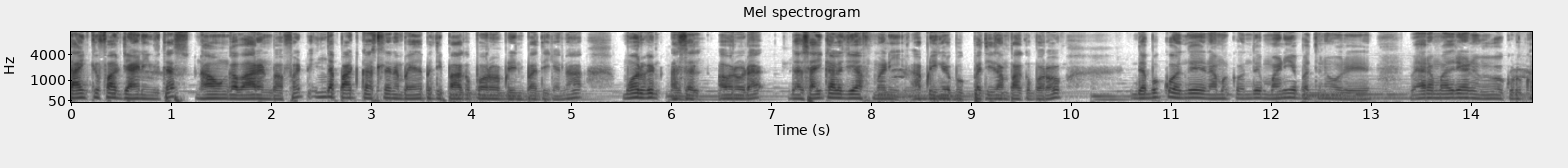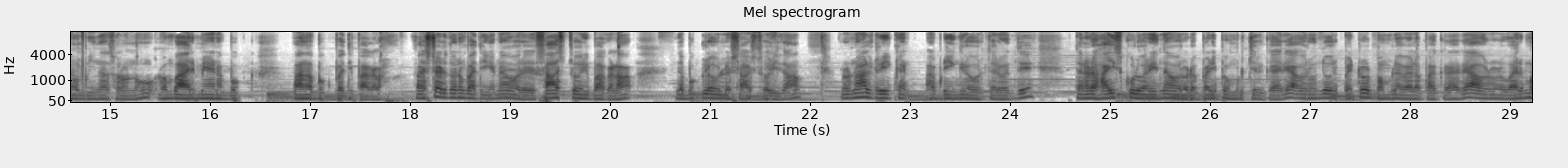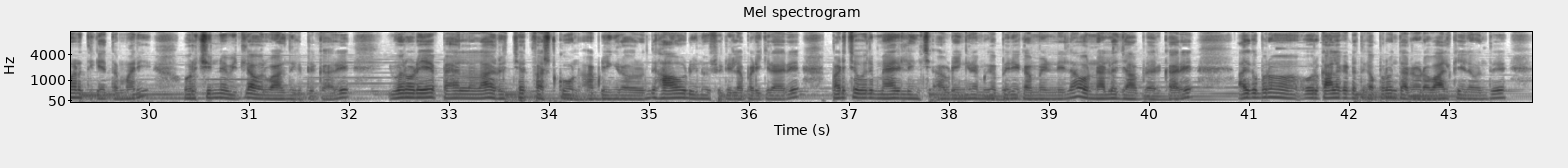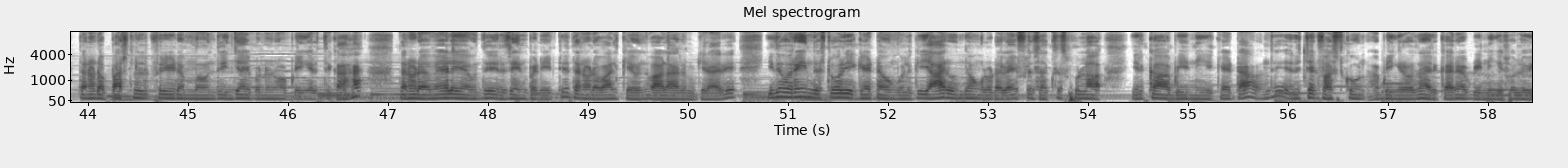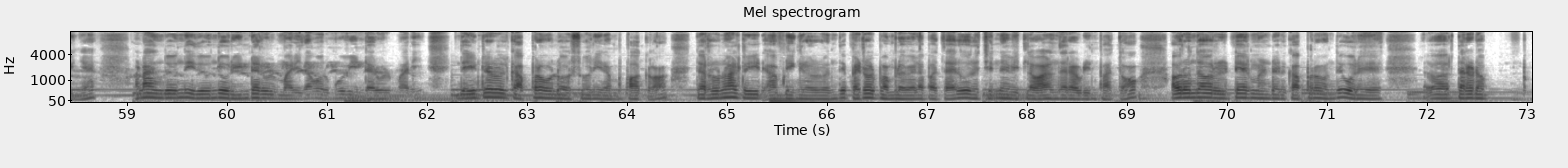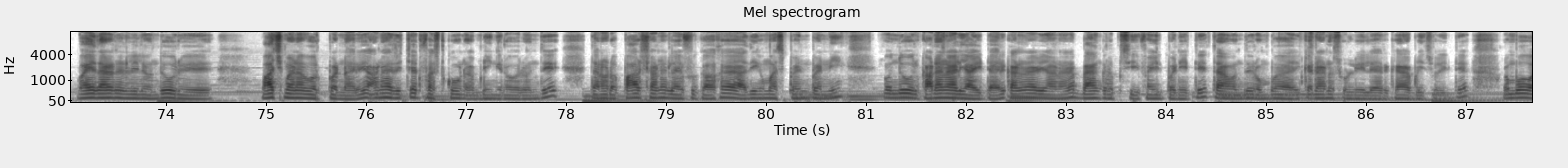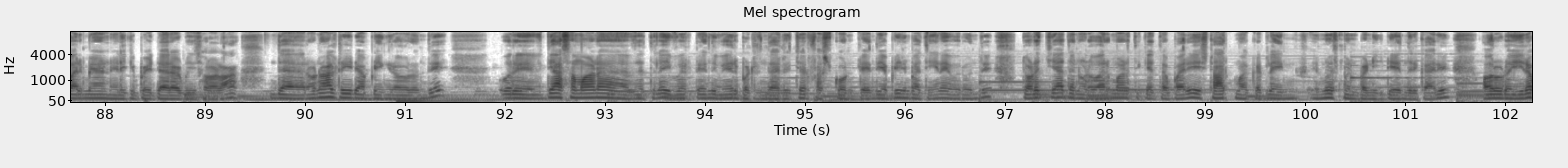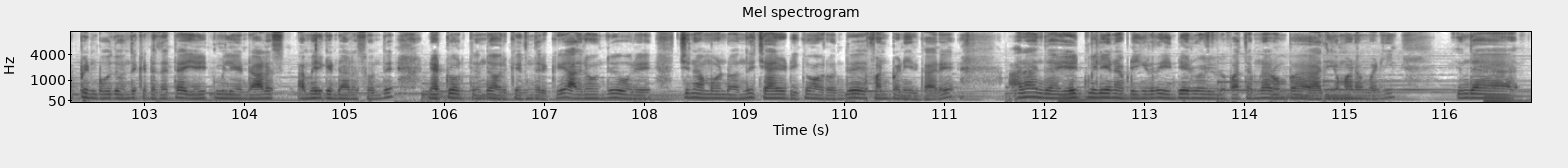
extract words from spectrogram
Thank you for joining with us நான் உங்கள் Warren Buffett. இந்த பாட்காஸ்ட்டில் நம்ம எதை பற்றி பார்க்க போகிறோம் அப்படின்னு பார்த்தீங்கன்னா மோர்கன் அசல் அவரோட த சைக்காலஜி ஆஃப் மணி அப்படிங்கிற புக் பற்றி தான் பார்க்க போகிறோம் இந்த புக் வந்து நமக்கு வந்து மணியை பற்றின ஒரு வேறு மாதிரியான வியூவை கொடுக்கும் அப்படின்னு தான் சொல்லணும். ரொம்ப அருமையான புக் வாங்க புக் பற்றி பார்க்கலாம். ஃபஸ்ட் எடுத்தோன்னு பார்த்தீங்கன்னா ஒரு ஷார்ட் ஸ்டோரி பார்க்கலாம். இந்த புக்கில் உள்ள ஷார்ட் ஸ்டோரி தான். ரொனால்ட் ரீகன் அப்படிங்கிற ஒருத்தர் வந்து தன்னோட ஹை ஸ்கூல் வரையும் தான் அவரோட படிப்பை முடிச்சிருக்காரு. அவர் வந்து ஒரு பெட்ரோல் பம்பில் வேலை பார்க்குறாரு. அவரோட வருமானத்துக்கு ஏற்ற மாதிரி ஒரு சின்ன வீட்டில் அவர் வாழ்ந்துக்கிட்டு இருக்காரு. இவருடைய பேரலாக ரிச்சர்ட் ஃபர்ஸ்ட் கோன் அப்படிங்கிறவர் வந்து ஹார்வர்ட் யூனிவர்சிட்டியில் படிக்கிறாரு. படித்தவர் மேரிலிஞ்ச் அப்படிங்கிற மிகப்பெரிய கம்பெனியில் ஒரு நல்ல ஜாப்பில் இருக்கார். அதுக்கப்புறம் ஒரு காலகட்டத்துக்கு அப்புறம் தன்னோட வாழ்க்கையில் வந்து தன்னோட பர்சனல் ஃப்ரீடம் வந்து என்ஜாய் பண்ணணும் அப்படிங்கிறதுக்காக தன்னோட வேலையை வந்து ரிசைன் பண்ணிவிட்டு தன்னோட வாழ்க்கையை வந்து வாழ ஆரம்பிக்கிறாரு. இதுவரை இந்த ஸ்டோரியை கேட்டவங்களுக்கு யார் வந்து அவங்களோட லைஃப்பில் சக்ஸஸ்ஃபுல்லாக இருக்கா அப்படின்னு நீங்கள் கேட்டால் வந்து ரிச்சர்ட் ஃபஸ்ட் கோன் அப்படிங்கிறவர் தான் இருக்கார் அப்படின்னு நீங்கள் சொல்லுவீங்க. ஆனால் இது வந்து இது வந்து ஒரு இன்டர்வல் மாதிரி தான் ஒரு மூவி இன்டர்வல் மாதிரி. இந்த இன்டர்வலுக்கு அப்புறம் உள்ள ஒரு ஸ்டோரி நம்ம பார்க்கலாம். இந்த ரொனால்ட் ரீட் அப்படிங்கிறவர் வந்து பெட்ரோல் பம்பில் வேலை பார்த்தாரு. ஒரு சின்ன வீட்டில் வாழ்ந்தார் அப்படின்னு பார்த்தோம். அவர் வந்து அவர் ரிட்டையர்மெண்ட்டுக்கு அப்புறம் வந்து ஒரு தன்னோட வயதான நிலையில் வந்து ஒரு வாட்ச்மேனாக ஒர்க் பண்ணார். ஆனால் ரிச்சர்ட் ஃபஸ்ட் கோன் அப்படிங்கிறவர் வந்து தன்னோட பார்ஷான லைஃபுக்காக அதிகமாக ஸ்பெண்ட் பண்ணி வந்து ஒரு கடனாளி ஆகிட்டார் கடனாளி ஆனால் பேங்க் ரப்சி ஃபைல் பண்ணிவிட்டு தான் வந்து ரொம்ப இக்கட்டான சூழ்நிலையில் இருக்கேன் அப்படின்னு சொல்லிட்டு ரொம்ப வறுமையான நிலைக்கு போயிட்டார் அப்படின்னு சொல்லலாம். இந்த ரொனால்ட் ரீட் அப்படிங்கிறவர் வந்து ஒரு வித்தியாசமான விதத்தில் இவர்கிட்டேருந்து வேறுபட்டிருந்தார். ரிச்சர்ட் ஃபஸ்ட் கோன்ட்லேருந்து எப்படின்னு பார்த்தீங்கன்னா இவர் வந்து தொடர்ச்சியாக தன்னோட வருமானத்துக்கு ஏற்ற மாதிரி ஸ்டாக் மார்க்கெட்டில் இன் இன்வெஸ்ட்மெண்ட் பண்ணிக்கிட்டே இருந்திருக்காரு. அவரோட இறப்பின் போது வந்து கிட்டத்தட்ட eight million dollars American dollars வந்து நெட்ஒர்க் வந்து அவருக்கு இருந்திருக்கு. அதில் வந்து ஒரு சின்ன அமௌண்ட் வந்து சேரிட்டிக்கும் அவர் வந்து ஃபண்ட் பண்ணியிருக்காரு. ஆனால் இந்த எயிட் மில்லியன் அப்படிங்கிறது இந்தியன் வேல்யூவில் பார்த்தோம்னா ரொம்ப அதிகமான மணி இந்த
